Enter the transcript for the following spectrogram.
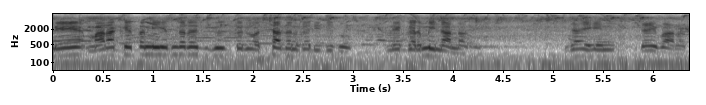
મેં મારા ખેતરની અંદર જ યુઝ કર્યું આચ્છાદન કરી દીધું એટલે ગરમી ના નડે જય હિન્દ, જય ભારત.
